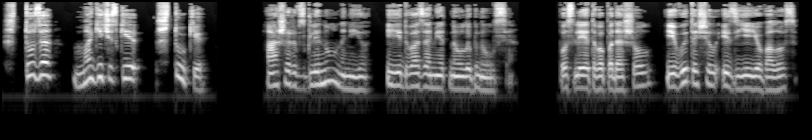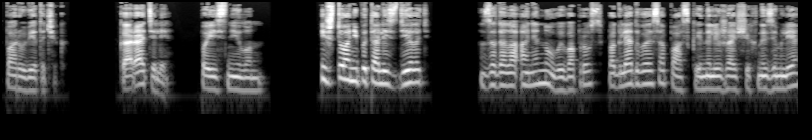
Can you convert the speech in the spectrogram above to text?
Что за магические штуки?» Ашер взглянул на нее и едва заметно улыбнулся. После этого подошел и вытащил из ее волос пару веточек. «Каратели», — пояснил он. «И что они пытались сделать?» Задала Аня новый вопрос, поглядывая с опаской на лежащих на земле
